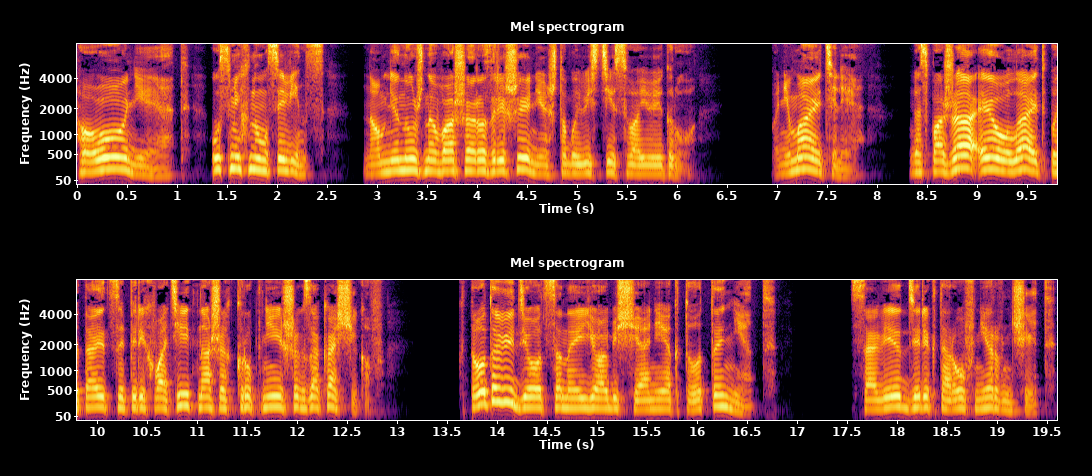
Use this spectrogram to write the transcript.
«О, нет», — усмехнулся Винс. «Но мне нужно ваше разрешение, чтобы вести свою игру. Понимаете ли, Госпожа Эолайт пытается перехватить наших крупнейших заказчиков. Кто-то ведется на ее обещания, кто-то нет. Совет директоров нервничает.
